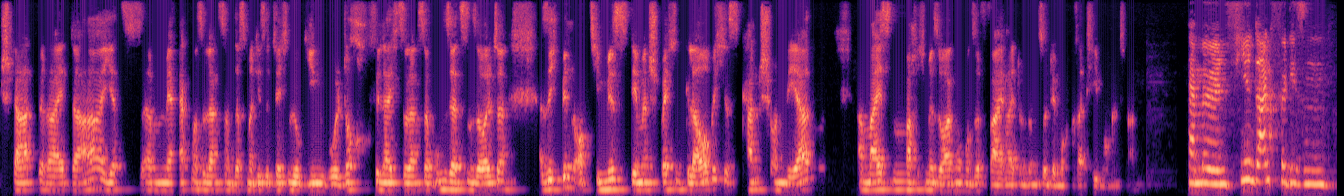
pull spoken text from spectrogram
startbereit da. Jetzt ähm, merkt man so langsam, dass man diese Technologien wohl doch vielleicht so langsam umsetzen sollte. Also ich bin Optimist. Dementsprechend glaube ich, es kann schon werden am meisten mache ich mir Sorgen um unsere Freiheit und unsere Demokratie momentan. Herr Möhlen, vielen Dank für diesen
